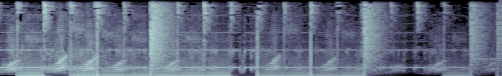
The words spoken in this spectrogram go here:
what, what, what, what, what, what, what, what, what?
